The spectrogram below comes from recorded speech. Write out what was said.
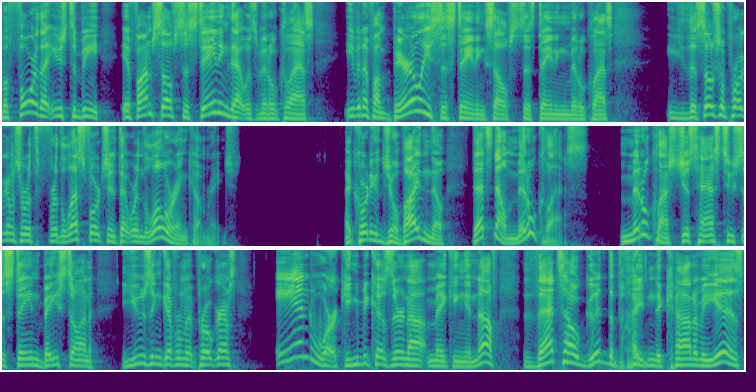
Before, that used to be if I'm self sustaining, that was middle class. Even if I'm barely sustaining self sustaining middle class, the social programs were for the less fortunate that were in the lower income range. According to Joe Biden, though, that's now middle class. Middle class just has to sustain based on using government programs and working because they're not making enough. That's how good the Biden economy is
